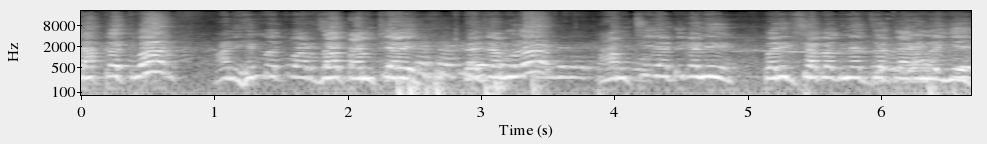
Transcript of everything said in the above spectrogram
ताकदवर आणि हिंमतवार जात आमची आहे. त्याच्यामुळं आमची या ठिकाणी परीक्षा बघण्याचं कारण नाहीये.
